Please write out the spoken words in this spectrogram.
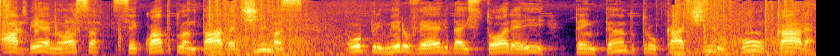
A B é nossa. C4 plantada. Dimas, o primeiro VL da história aí, tentando trocar tiro com o cara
